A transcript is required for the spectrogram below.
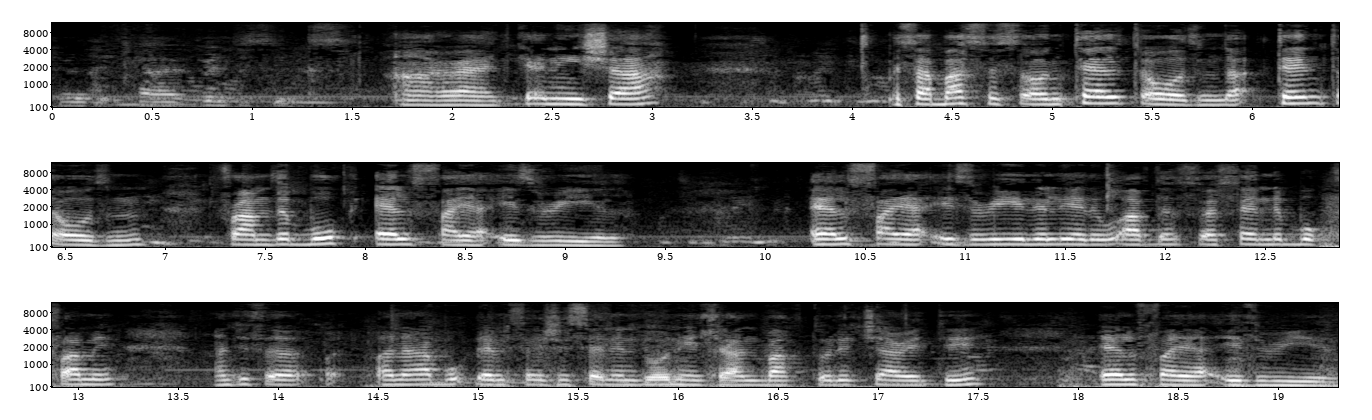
25, 26. All right, Kenisha. Mr. Bassis on 10,000 from the book Hellfire is Real. Hellfire is Real, the lady who have to send the book for me. And she said, on her book, them say she's sending donation back to the charity. Hellfire is Real.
